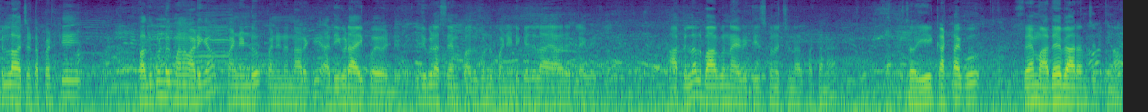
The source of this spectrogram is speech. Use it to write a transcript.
పిల్ల వచ్చేటప్పటికి పదకొండుకి మనం అడిగాం పన్నెండు పన్నెండున్నరకి అది కూడా అయిపోయింది ఇది కూడా సేమ్ పదకొండు పన్నెండు కేజీల యావరేజ్ లైవ్ వెయిట్ ఆ పిల్లలు బాగున్నాయి ఇవి తీసుకుని వచ్చిన్నారు పక్కన. సో ఈ కట్టకు సేమ్ అదే బేరం చెప్తున్నాం.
